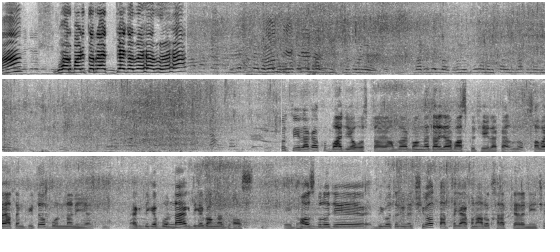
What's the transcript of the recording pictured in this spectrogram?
হ্যাঁ? ঘর বাড়িতে রাত জায়গা রহে রহে পরবর্তী এলাকা খুব বাজে অবস্থায় আমরা গঙ্গার ধারে যারা বাস করছি এলাকার লোক, সবাই আতঙ্কিত, বন্যা নিয়ে আর কি। একদিকে বন্যা, একদিকে গঙ্গার ধস। এই ধসগুলো যে বিগত দিনে ছিল, তার থেকে এখন আরও খারাপ চেহারা নিয়েছে।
